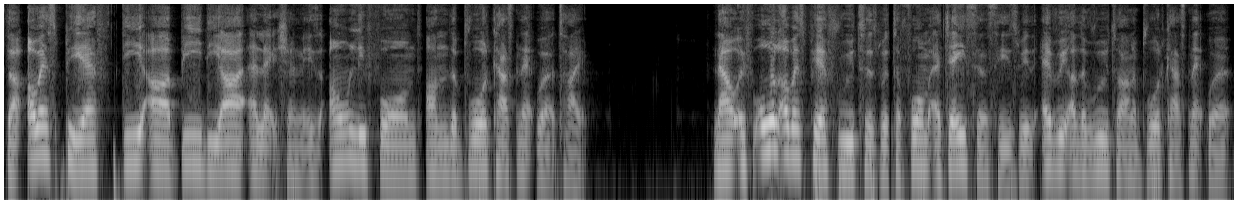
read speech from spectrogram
the OSPF DRBDR election is only formed on the broadcast network type. Now, if all OSPF routers were to form adjacencies with every other router on a broadcast network,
